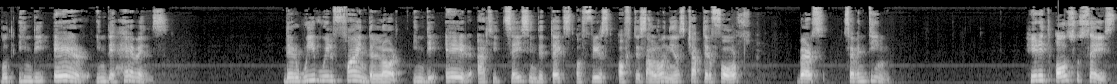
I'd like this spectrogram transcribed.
but in the air, in the heavens. There we will find the Lord in the air, as it says in the text of First of Thessalonians chapter 4, verse 17. Here it also says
